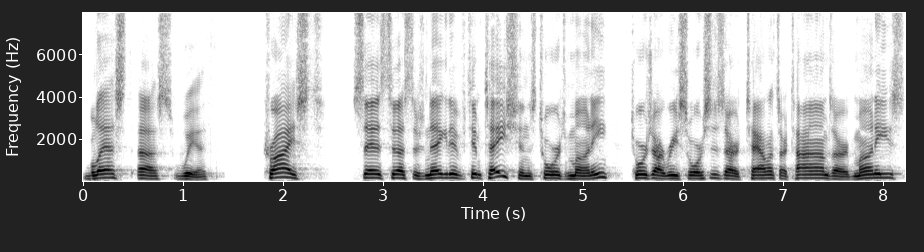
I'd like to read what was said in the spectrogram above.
blessed us with. Christ says to us there's negative temptations towards money, towards our resources, our talents, our times, our monies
